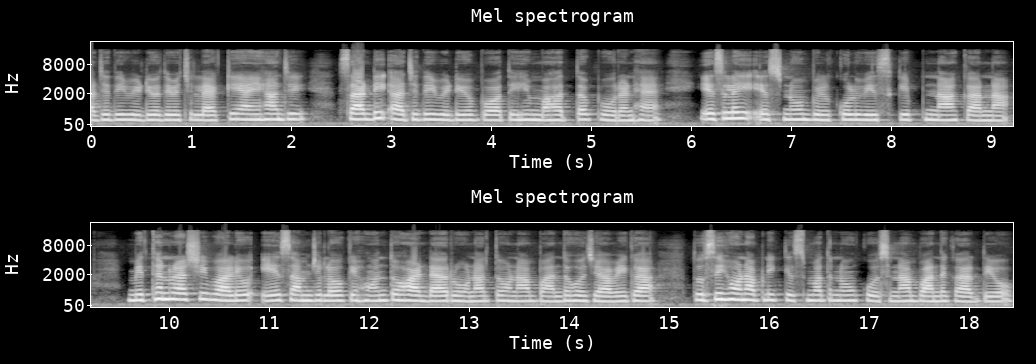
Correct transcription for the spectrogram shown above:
ਅੱਜ ਦੀ ਵੀਡੀਓ ਦੇ ਵਿੱਚ ਲੈ ਕੇ ਆਏ ਹਾਂ ਜੀ, ਸਾਡੀ ਅੱਜ ਦੀ ਵੀਡੀਓ ਬਹੁਤ ਹੀ ਮਹੱਤਵਪੂਰਨ ਹੈ। ਇਸ ਲਈ ਇਸ ਨੂੰ ਬਿਲਕੁਲ ਵੀ ਸਕਿਪ ਨਾ ਕਰਨਾ। ਮਿਥਨ ਰਾਸ਼ੀ ਵਾਲਿਓ, ਇਹ ਸਮਝ ਲਓ ਕਿ ਹੁਣ ਤੁਹਾਡਾ ਰੋਣਾ ਧੋਣਾ ਬੰਦ ਹੋ ਜਾਵੇਗਾ। ਤੁਸੀਂ ਹੁਣ ਆਪਣੀ ਕਿਸਮਤ ਨੂੰ ਕੋਸਣਾ ਬੰਦ ਕਰ ਦਿਓ।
